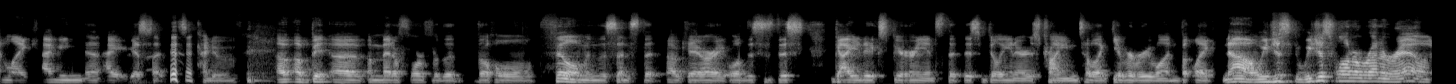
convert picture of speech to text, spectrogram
and like I mean, uh, I guess that's kind of a, a bit uh, a metaphor for the the whole film in the sense that okay, all right, well, this is this guided experience that this billionaire is trying to like give everyone, but like no, we just we just want to run around.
